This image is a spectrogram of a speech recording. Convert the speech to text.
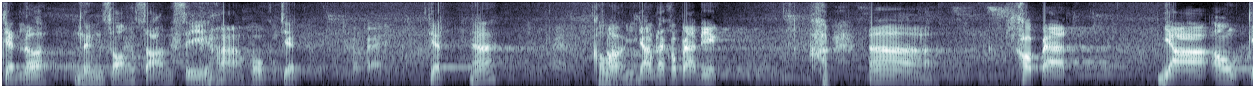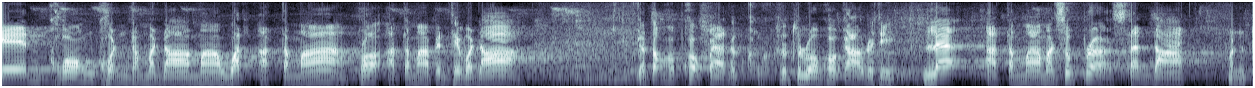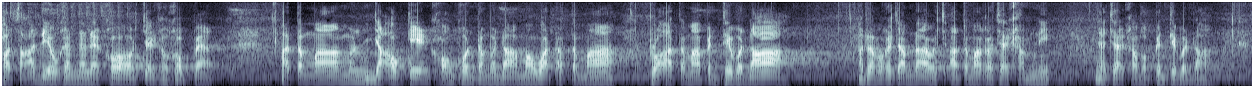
เจ็ดเหรอหนึ่งสองสามสี่ห้าหกเจ็ดเจ็ดนะเขาว่ามีอยากได้ข้อแปดอีกอ่าข้อแปดอย่าเอาเกณฑ์ของคนธรรมดามาวัดอัตมา เพราะอัตมาเป็นเทวดาก็ต้องข้อแปดแล้วจะรวมข้อเก้าด้วยทีและอัตมามันซูเปอร์สแตนดาร์ดมันภาษาเดียวกันนั่นแหละข้อเจ็ดกับข้อแปด อัตมามันอย่าเอาเกณฑ์ของคนธรรมดามาวัดอัตมา เพราะอัตมาเป็นเทวดาอาตมาก็จำได้ว่าอาตมาก็ใช้คำนี้นใช้คำว่าเป็นเทวดา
